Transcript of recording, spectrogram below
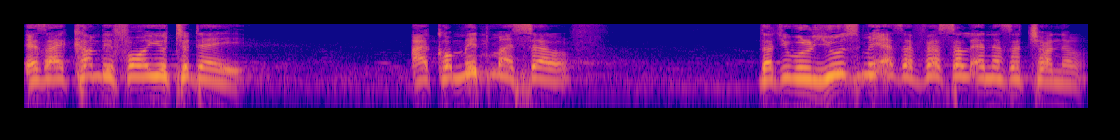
as I come before you today, I commit myself that you will use me as a vessel and as a channel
